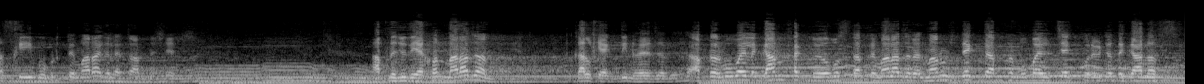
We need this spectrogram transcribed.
আজকে এই মুহূর্তে মারা গেলে তো আপনি শেষ। আপনি যদি এখন মারা যান, কালকে একদিন হয়ে যাবে। আপনার মোবাইলে গান থাকবে, অবস্থা। আপনি মারা যাবেন, মানুষ দেখতে আপনার মোবাইল চেক করে, ওইটাতে গান আছে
